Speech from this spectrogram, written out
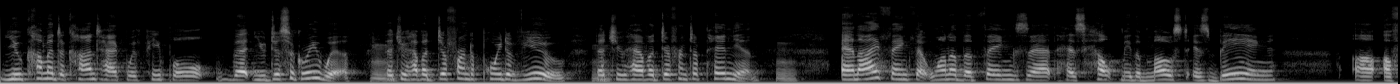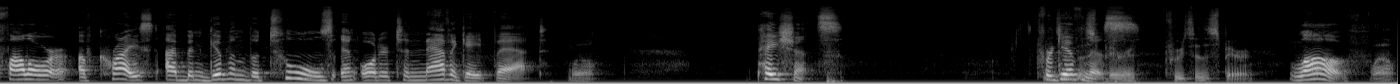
you come into contact with people that you disagree with, mm. that you have a different point of view, mm. that you have a different opinion. Mm. And I think that one of the things that has helped me the most is being a, a follower of Christ. I've been given the tools in order to navigate that. Well, patience, forgiveness fruits of the Spirit. Love. Well.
